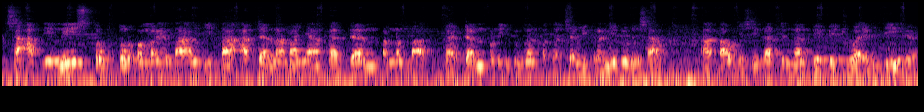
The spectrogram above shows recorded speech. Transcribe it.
saat ini struktur pemerintahan kita ada namanya Badan Penempat Badan Pelindungan Pekerja Migran Indonesia atau disingkat dengan BP2MI, Iya.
